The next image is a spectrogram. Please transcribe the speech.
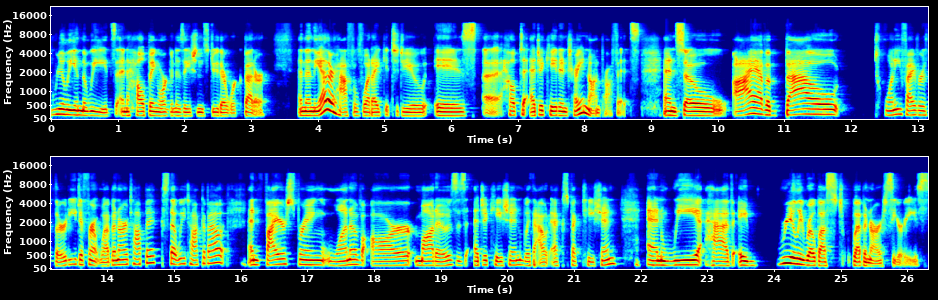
really in the weeds and helping organizations do their work better. And then the other half of what i get to do is uh, help to educate and train nonprofits. And so i have about 25 or 30 different webinar topics that we talk about. And FireSpring, one of our mottos is education without expectation. And we have a really robust webinar series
